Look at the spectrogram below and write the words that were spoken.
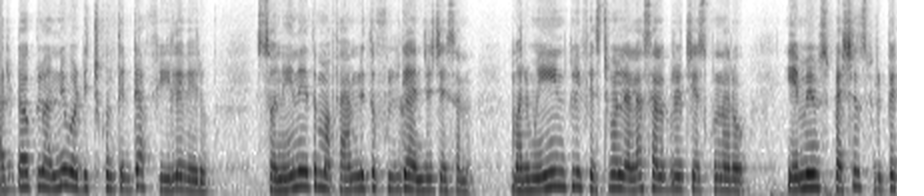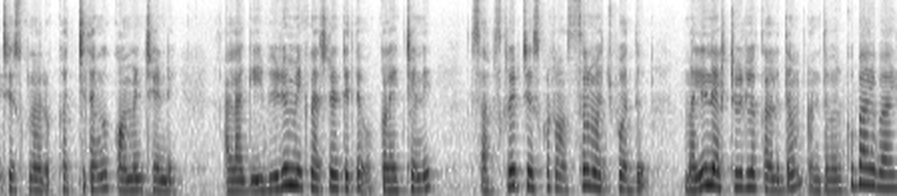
అరిటాకులు అన్నీ వడ్డించుకొని తింటే ఆ ఫీలే వేరు. సో నేనైతే మా ఫ్యామిలీతో ఫుల్గా ఎంజాయ్ చేశాను. మరి మీ ఇంట్లో ఈ ఫెస్టివల్ ఎలా సెలబ్రేట్ చేసుకున్నారో ఏమేమి స్పెషల్స్ ప్రిపేర్ చేసుకున్నారో ఖచ్చితంగా కామెంట్ చేయండి. అలాగే ఈ వీడియో మీకు నచ్చినట్టయితే ఒక లైక్ చేయండి. సబ్స్క్రైబ్ చేసుకోవడం అస్సలు మర్చిపోవద్దు. మళ్ళీ నెక్స్ట్ వీడియోలో కలుద్దాం. అంతవరకు బాయ్ బాయ్.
